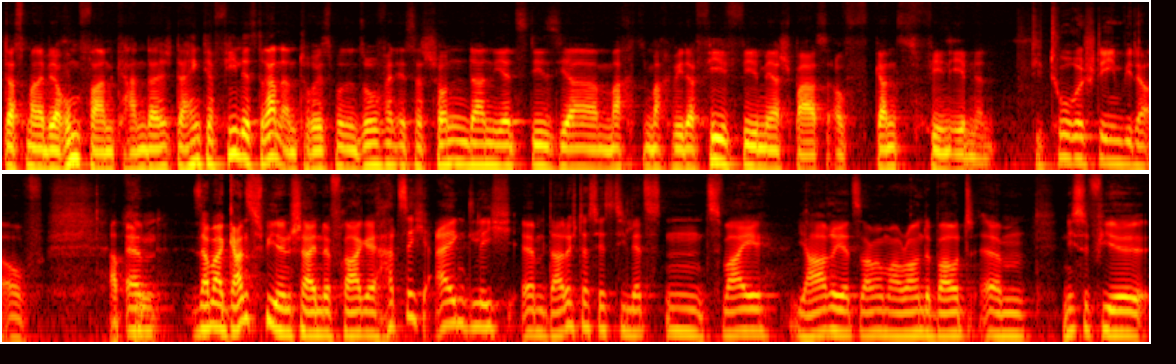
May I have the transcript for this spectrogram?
dass man da wieder rumfahren kann. Da, da hängt ja vieles dran an Tourismus. Insofern ist das schon dann jetzt dieses Jahr, macht, macht wieder viel, viel mehr Spaß auf ganz vielen Ebenen. Die Tore stehen wieder auf. Absolut. Ähm, sag mal, ganz spielentscheidende Frage. Hat sich eigentlich ähm, dadurch, dass jetzt die letzten zwei Jahre, jetzt sagen wir mal roundabout, ähm, nicht, so viel,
